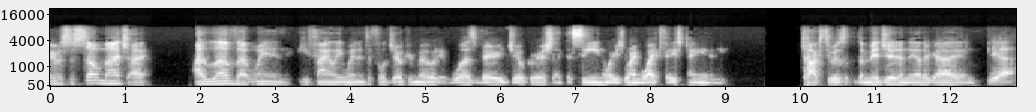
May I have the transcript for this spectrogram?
it was just so much. I I love that when he finally went into full Joker mode, it was very Jokerish, like the scene where he's wearing white face paint and he talks to his the midget and the other guy and Yeah.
